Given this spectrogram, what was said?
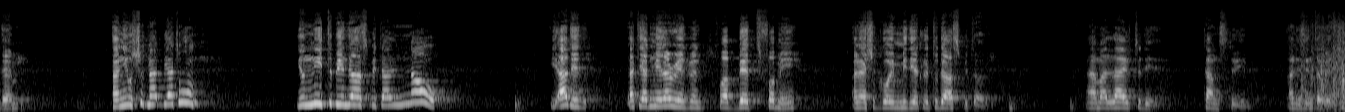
them, and you should not be at home. You need to be in the hospital now. He added that he had made arrangements for a bed for me, and I should go immediately to the hospital. I am alive today, thanks to him and his intervention.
